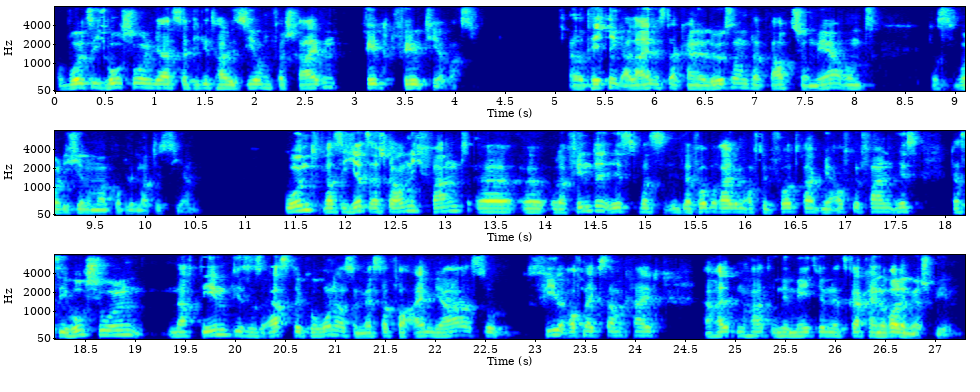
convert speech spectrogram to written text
Obwohl sich Hochschulen jetzt der Digitalisierung verschreiben, fehlt, fehlt hier was. Also Technik allein ist da keine Lösung, da braucht es schon mehr und das wollte ich hier nochmal problematisieren. Und was ich jetzt erstaunlich fand äh, äh, oder finde, ist, was in der Vorbereitung auf den Vortrag mir aufgefallen ist, dass die Hochschulen, nachdem dieses erste Corona-Semester vor einem Jahr so viel Aufmerksamkeit erhalten hat in den Medien, jetzt gar keine Rolle mehr spielen.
